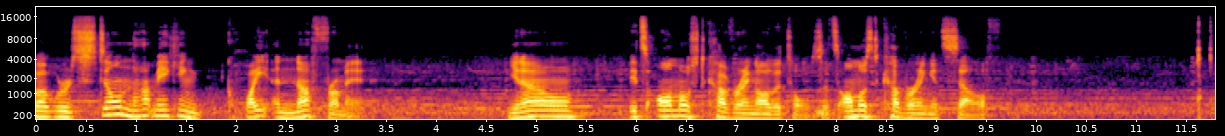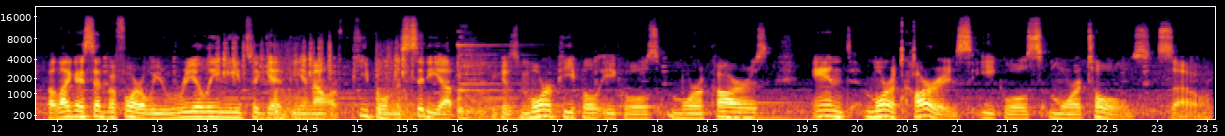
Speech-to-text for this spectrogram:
but we're still not making quite enough from it. You know, it's almost covering all the tolls. It's almost covering itself. But like I said before, we really need to get the amount of people in the city up because more people equals more cars and more cars equals more tolls. So,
